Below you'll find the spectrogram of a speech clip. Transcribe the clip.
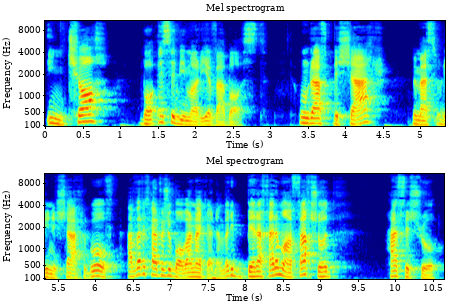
این چاه باعث بیماری وباست. اون رفت به شهر به مسئولین شهر گفت اولش حرفش رو باور نکردم ولی بالاخره موفق شد حرفش رو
